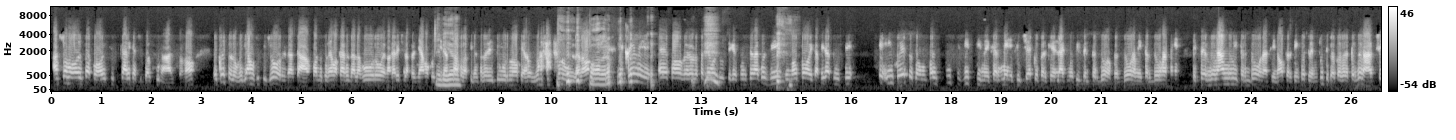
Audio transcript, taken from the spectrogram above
a sua volta poi si scarica su qualcun altro, no? E questo lo vediamo tutti i giorni in realtà, quando torniamo a casa dal lavoro e magari ce la prendiamo col È fidanzato, la fidanzata di turno che non, non ha fatto nulla, no? Povero. E quindi è povero, lo sappiamo tutti che funziona così, o poi capita a tutti. E in questo siamo un po' tutti vittime carnefici, ecco perché il leitmotiv del perdono, perdonami, perdonami, e perdonandomi perdonati, no? Perché in questo abbiamo tutti qualcosa da perdonarci.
